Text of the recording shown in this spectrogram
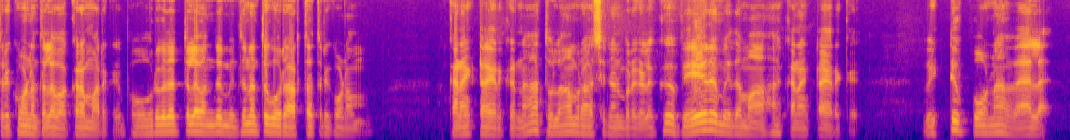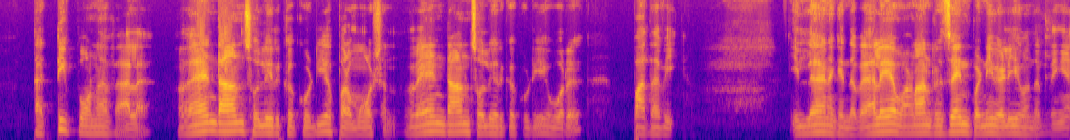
திரிகோணத்துல வக்கரமாக இருக்குது இப்போ ஒரு விதத்தில் வந்து மிதுனத்துக்கு ஒரு அர்த்த திரிகோணம் கனெக்ட் ஆகிருக்குன்னா துலாம் ராசி நண்பர்களுக்கு வேறு விதமாக கனெக்ட் ஆகிருக்கு விட்டு போன வேலை, தட்டி போன வேலை, வேண்டான்னு சொல்லியிருக்கக்கூடிய ப்ரமோஷன், வேண்டான்னு சொல்லியிருக்கக்கூடிய ஒரு பதவி. இல்லை எனக்கு இந்த வேலையை வேணான்னு ரிசைன் பண்ணி வெளியே வந்துருந்தீங்க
